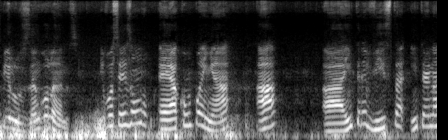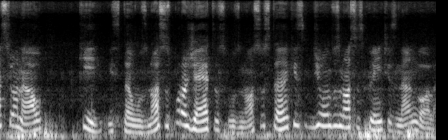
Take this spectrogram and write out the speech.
pelos angolanos. E vocês vão é, acompanhar a, a entrevista internacional que estão os nossos projetos, os nossos tanques de um dos nossos clientes na Angola.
